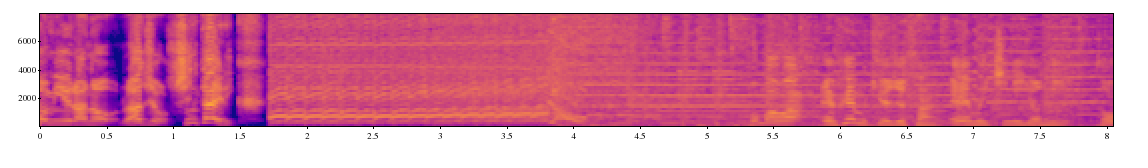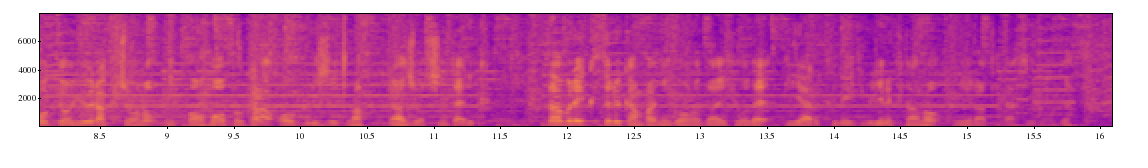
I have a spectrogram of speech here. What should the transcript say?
郷三浦のラジオ新大陸。こんばんは。FM93 AM1242 東京有楽町の日本放送からお送りしていきます。ラジオ新大陸。ザ・ブレイクスルーカンパニー GO の代表で PR クリエイティブディレクターの三浦貴弘です。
